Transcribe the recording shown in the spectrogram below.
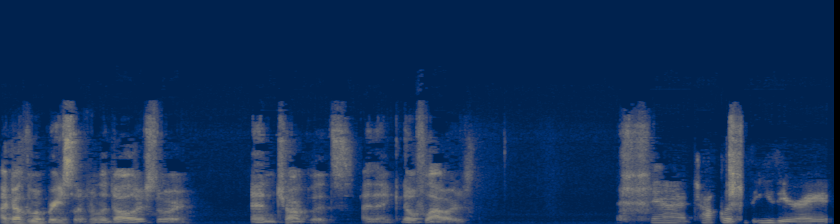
I got them a bracelet from the dollar store and chocolates. I think no flowers. Yeah, chocolates is easy, right?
